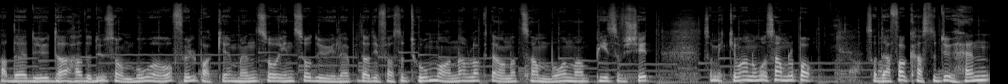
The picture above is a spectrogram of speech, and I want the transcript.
hadde du, da hadde du samboer og full pakke, men så innså du i løpet av de første to månedene av lockdown at samboeren var en piece of shit som ikke var noe å samle på. Så derfor kastet du hen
